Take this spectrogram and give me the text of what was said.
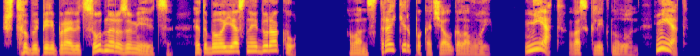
Чтобы переправить судно, разумеется. Это было ясно и дураку. Ван Страйкер покачал головой. «Нет!» — воскликнул он. «Нет!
